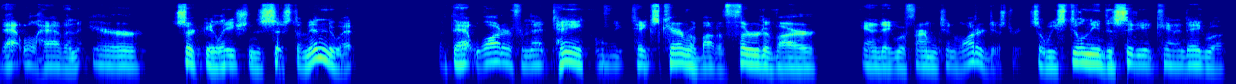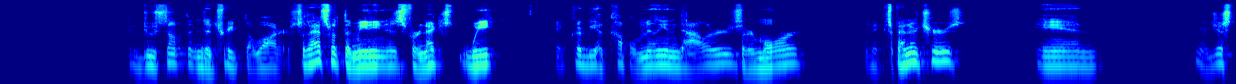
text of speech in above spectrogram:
that will have an air circulation system into it. But that water from that tank only takes care of about a third of our Canandaigua Farmington Water District. So we still need the city of Canandaigua do something to treat the water. So that's what the meeting is for next week. It could be a couple million dollars or more in expenditures. And you know, just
